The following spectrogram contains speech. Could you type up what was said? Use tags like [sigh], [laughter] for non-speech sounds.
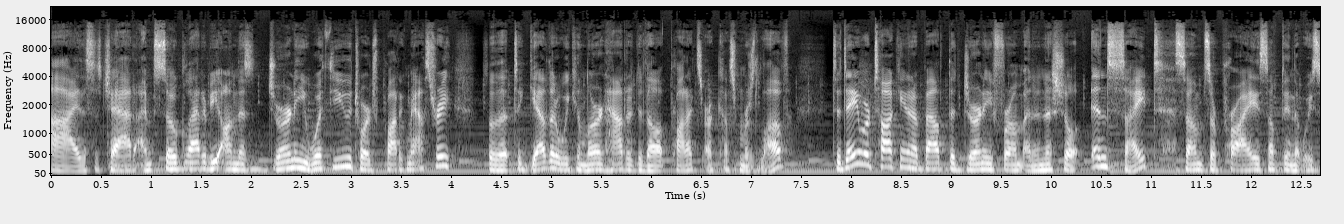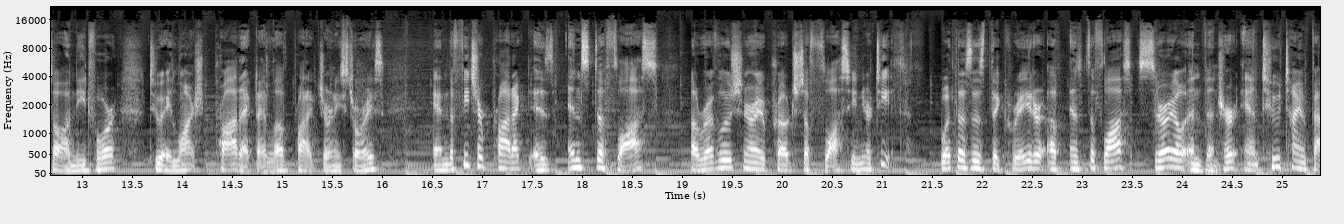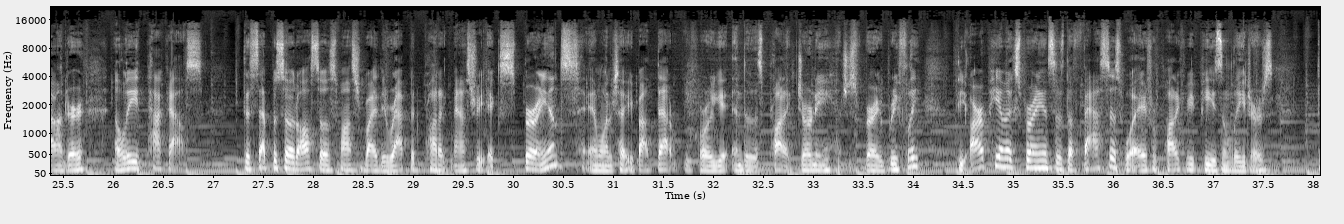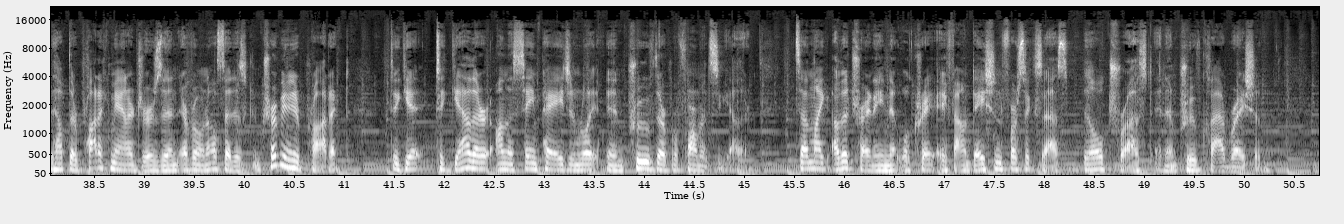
Hi, this is Chad. I'm so glad to be on this journey with you towards product mastery so that together we can learn how to develop products our customers love. Today, we're talking about the journey from an initial insight, some surprise, something that we saw a need for, to a launched product. I love product journey stories. And the featured product is InstaFloss, a revolutionary approach to flossing your teeth. With us is the creator of InstaFloss, serial inventor, and two time founder, Eli Packouz. This episode also is sponsored by the Rapid Product Mastery Experience, and I want to tell you about that before we get into this product journey, just very briefly. The RPM Experience is the fastest way for product VPs and leaders to help their product managers and everyone else that is contributing to product to get together on the same page and really improve their performance together. It's unlike other training that will create a foundation for success, build trust, and improve collaboration.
